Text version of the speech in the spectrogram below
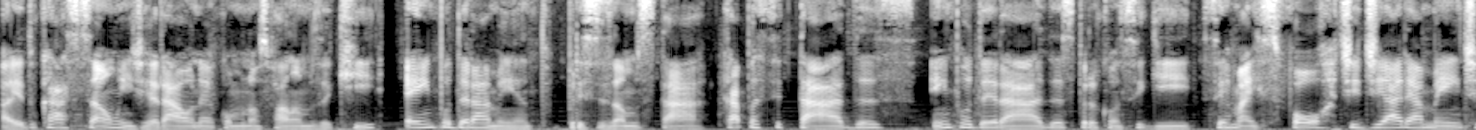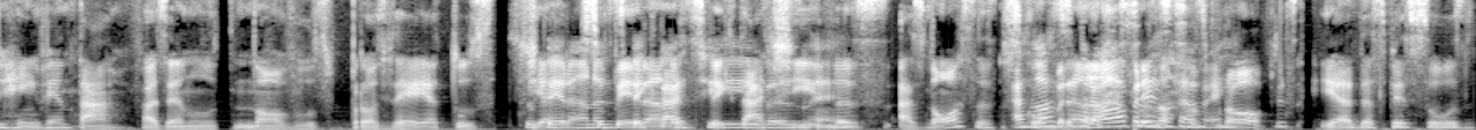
a educação em geral, né, como nós falamos aqui, é empoderamento. Precisamos estar capacitadas, empoderadas para conseguir ser mais forte diariamente, reinventar, fazendo novos projetos, superando, superando as expectativas, as, expectativas né? as nossas as cobranças, nossas próprias, nossas próprias e a das pessoas.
